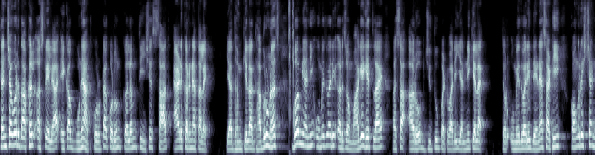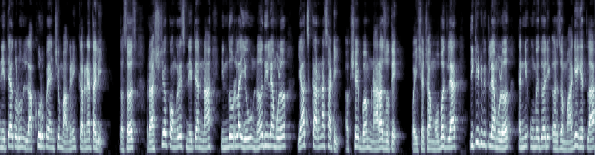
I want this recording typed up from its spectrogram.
त्यांच्यावर दाखल असलेल्या एका गुन्ह्यात कोर्टाकडून कलम तीनशे सात ऍड करण्यात आलाय. या धमकीला घाबरूनच बम यांनी उमेदवारी अर्ज मागे घेतलाय असा आरोप जितू पटवारी यांनी केलाय. तर उमेदवारी देण्यासाठी काँग्रेसच्या नेत्याकडून लाखो रुपयांची मागणी करण्यात आली. तसंच राष्ट्रीय काँग्रेस नेत्यांना इंदोरला येऊ न दिल्यामुळं याच कारणासाठी अक्षय बम नाराज होते. पैशाच्या मोबदल्यात तिकीट विकल्यामुळं त्यांनी उमेदवारी अर्ज मागे घेतला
